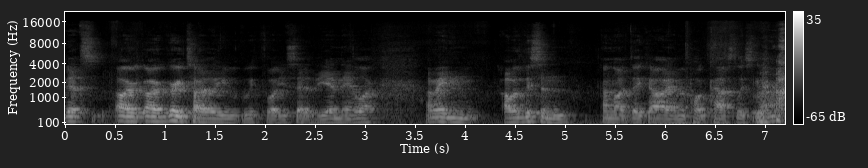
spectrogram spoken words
That's I, I agree totally with what you said at the end there. Like, I mean, I would listen. Unlike DK, I am a podcast listener.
